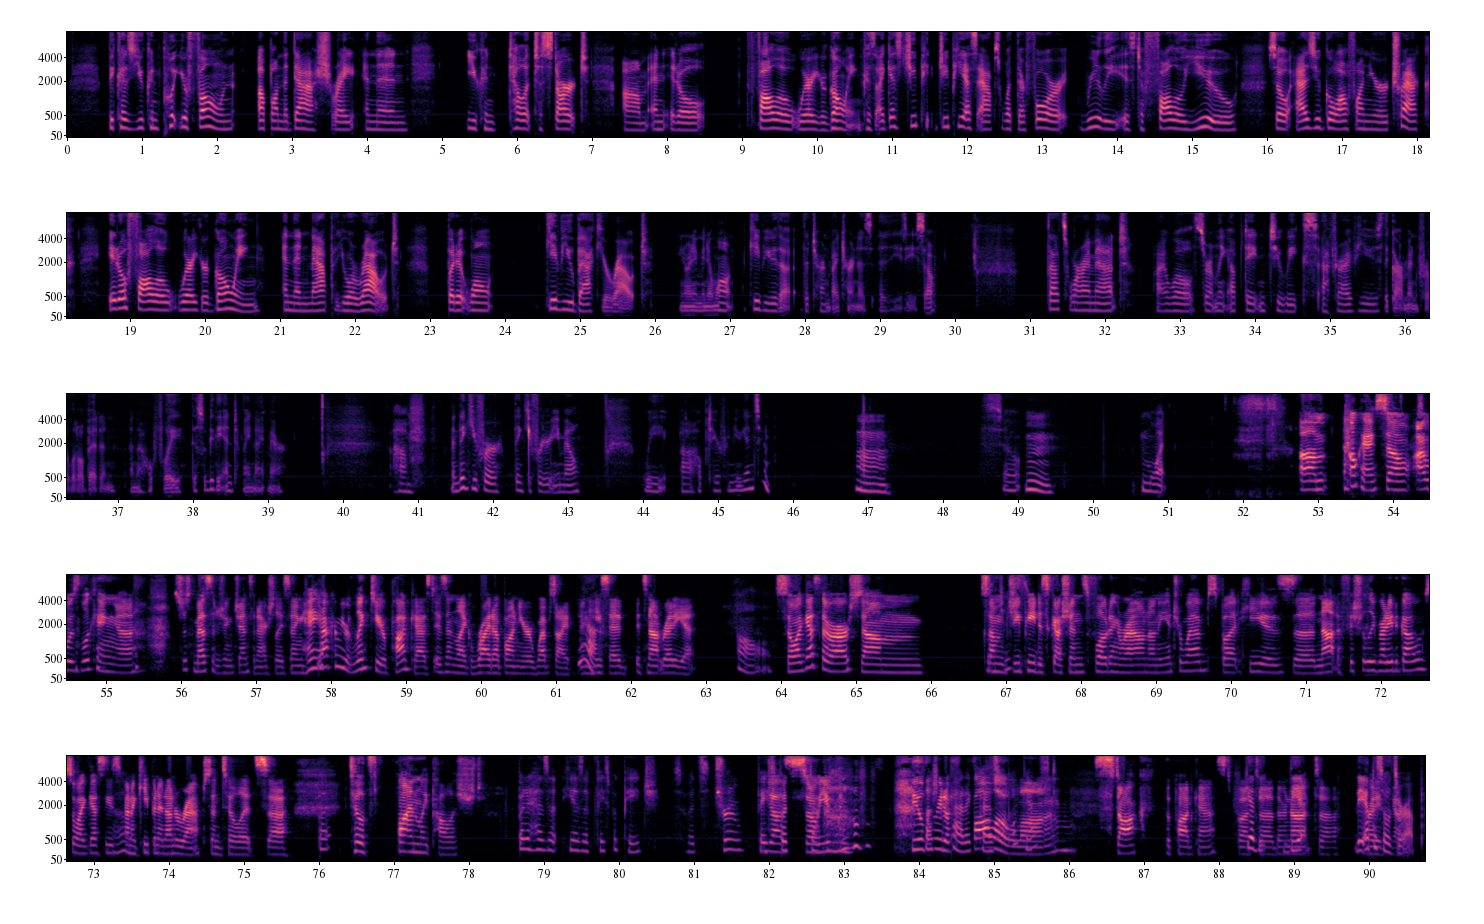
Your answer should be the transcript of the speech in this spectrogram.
because you can put your phone up on the dash, right? And then you can tell it to start um, and it'll follow where you're going. Because I guess GP- GPS apps, what they're for really is to follow you. So as you go off on your trek, it'll follow where you're going and then map your route, but it won't give you back your route. You know what I mean? It won't give you the, the turn by turn as, as easy. So that's where I'm at. I will certainly update in two weeks after I've used the Garmin for a little bit, and, and hopefully this will be the end to my nightmare. Um, and thank you for thank you for your email. We uh, hope to hear from you again soon. Hmm. So, mm, what? Um, okay, so I was looking, uh, I was just messaging Jensen actually saying, hey, how come your link to your podcast isn't like right up on your website? Yeah. And he said, it's not ready yet. Oh, So I guess there are some some Glitches? GP discussions floating around on the interwebs, but he is uh, not officially ready to go. So I guess he's Oh. kind of keeping it under wraps until it's uh, But- till it's finally polished. but it has a he has a Facebook page, so it's True, Facebook. does. So you can feel free to follow along, stalk the podcast, but Yeah, the- uh, they're the- not. Uh, the episodes are up.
